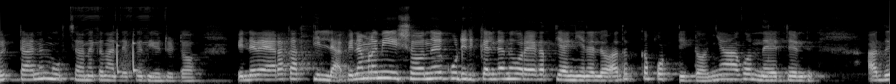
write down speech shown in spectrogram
വെട്ടാനും മൂർച്ചാനൊക്കെ നല്ല കൃതി കേട്ടോ പിന്നെ വേറെ കത്തില്ല പിന്നെ നമ്മൾ മീഷോന്ന് കുടിരിക്കലിന്റെ അന്ന് കുറേ കത്തി വാങ്ങിയല്ലോ. അതൊക്കെ പൊട്ടിട്ടോ. ഞാൻ ആകെ ഒന്നേറ്റുണ്ട്. അത്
